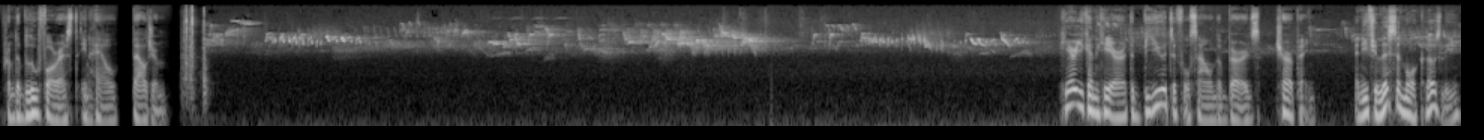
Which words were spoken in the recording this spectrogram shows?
from the Blue Forest in Halle, Belgium. Here you can hear the beautiful sound of birds chirping, and if you listen more closely,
